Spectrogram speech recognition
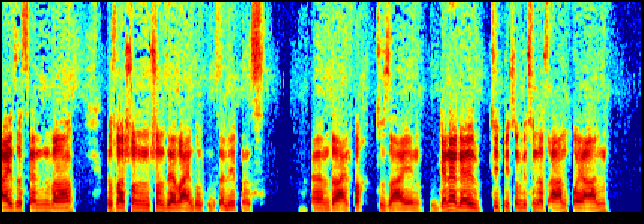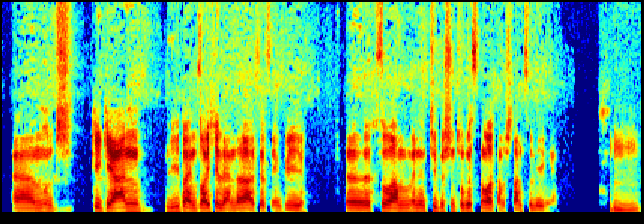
ISIS-Händen war, das war schon schon sehr beeindruckendes Erlebnis, ähm, da einfach zu sein. Generell zieht mich so ein bisschen das Abenteuer an ähm, und gehe gern lieber in solche Länder, als jetzt irgendwie äh, so am, in den typischen Touristenorten am Strand zu liegen. Mhm.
